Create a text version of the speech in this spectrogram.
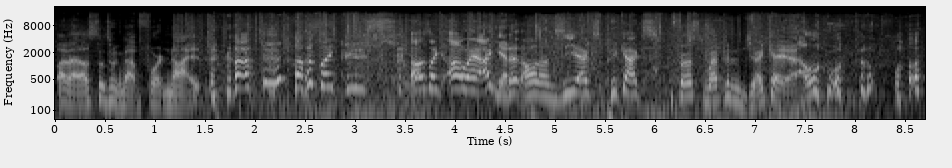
My bad, I was still talking about Fortnite. I was like, I was like, oh wait, I get it. Hold on, ZX pickaxe first weapon JKL. What the fuck?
